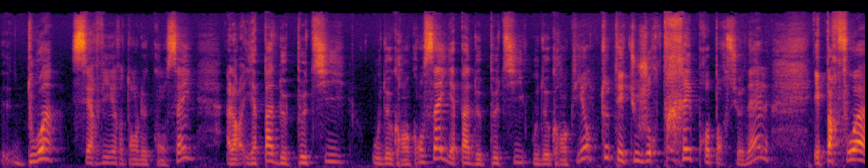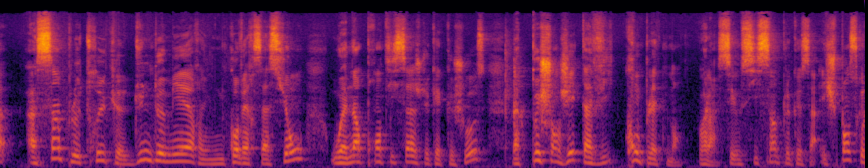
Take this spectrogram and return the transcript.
doit servir dans le conseil. Alors, il n'y a pas de petit ou de grands conseils, il n'y a pas de petits ou de grands clients, tout est toujours très proportionnel. Et parfois, un simple truc d'une demi-heure, une conversation ou un apprentissage de quelque chose bah, peut changer ta vie complètement. Voilà, c'est aussi simple que ça. Et je pense que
